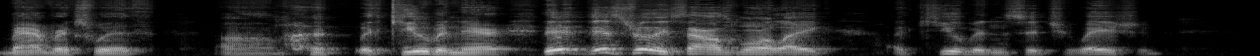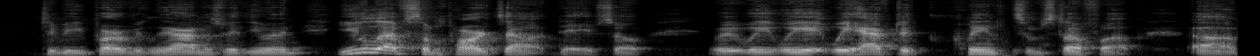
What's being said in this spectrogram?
Mavericks with um, with Cuban there. This, this really sounds more like a Cuban situation, to be perfectly honest with you. And you left some parts out, Dave. So we we we have to clean some stuff up. Uh,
